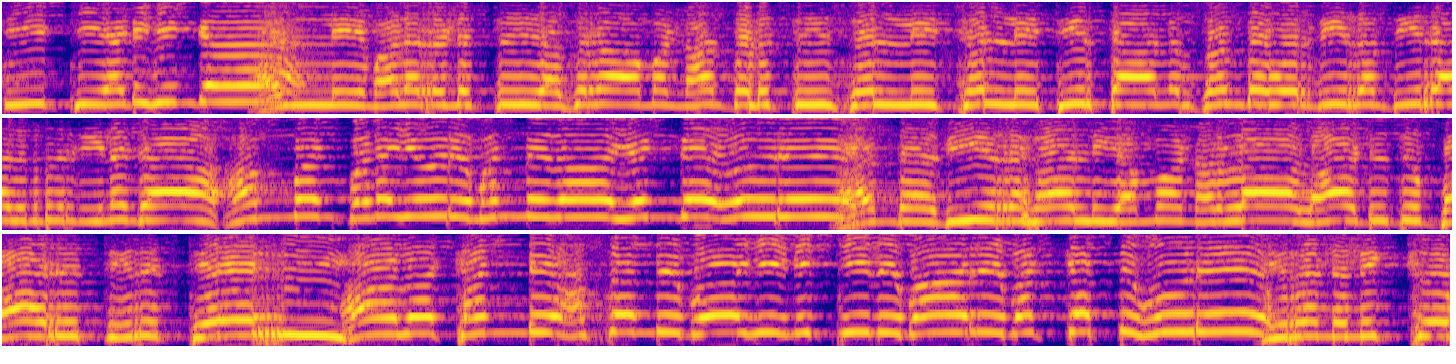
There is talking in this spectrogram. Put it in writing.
சீட்டி அடியுங்க. அள்ளி மலரெடுத்து அசராமன் நான் தொடுத்து சொல்லி சொல்லி தீர்த்தாலும் சொந்த ஒரு வீரம் தீராது என்பதற்கு இணங்க. அம்மன் பனையூர் மண்ணுதான் எங்க ஊரு? அந்த வீரகாளி அம்மன் அருளால் ஆடுது பாரு திரு தேரி அத கண்டு அசந்து போய் நிக்கிது பாரு பக்கத்து ஊரு. இரண்டு நிற்க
